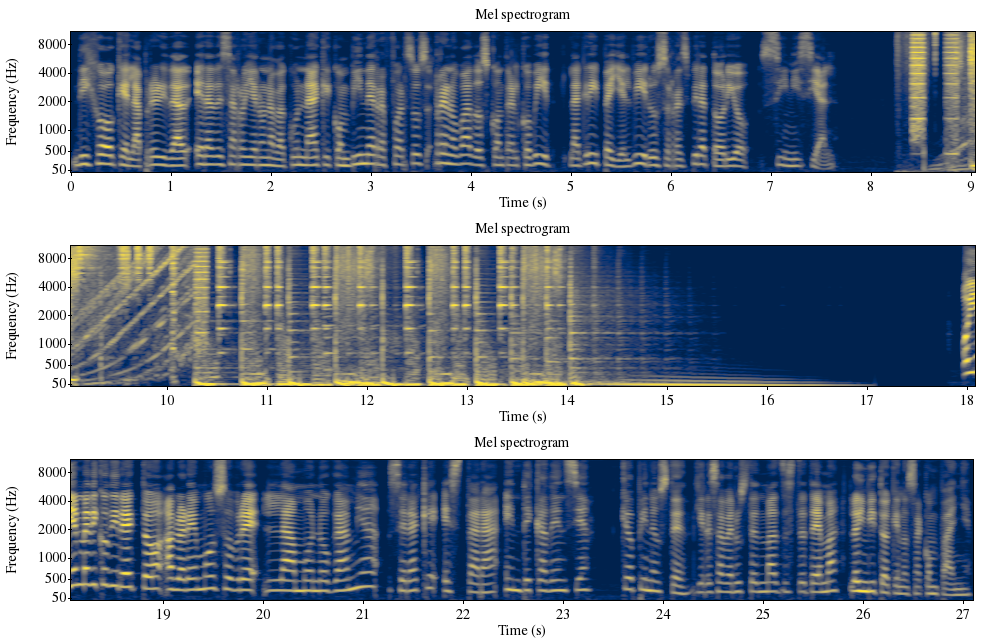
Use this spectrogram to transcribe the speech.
Dijo que la prioridad era desarrollar una vacuna que combine refuerzos renovados contra el COVID, la gripe y el virus respiratorio sinicial. Hoy en Médico Directo hablaremos sobre la monogamia. ¿Será que estará en decadencia? ¿Qué opina usted? ¿Quiere saber usted más de este tema? Lo invito a que nos acompañe.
